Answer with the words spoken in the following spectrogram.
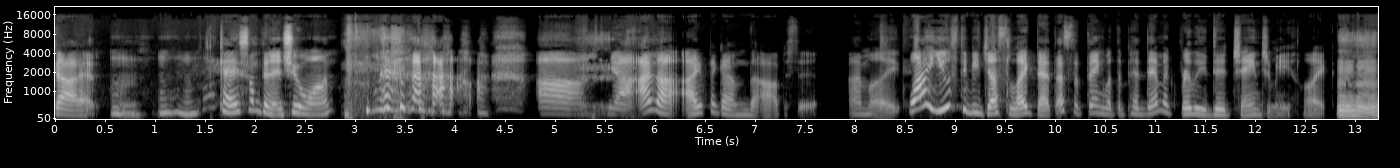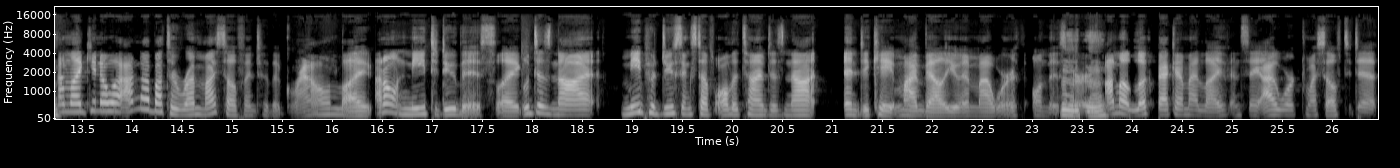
Got it. Mm, mm-hmm. Okay, something to chew on. um, yeah, I'm not. I think I'm the opposite. I'm like, well, I used to be just like that. That's the thing, but the pandemic really did change me. Like, mm-hmm. I'm like, you know what? I'm not about to run myself into the ground. Like, I don't need to do this. Like, it does not, me producing stuff all the time does not indicate my value and my worth on this mm-hmm. earth. I'm gonna look back at my life and say I worked myself to death,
